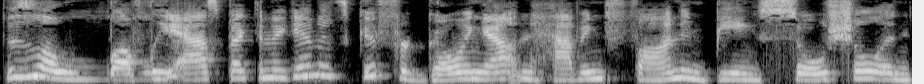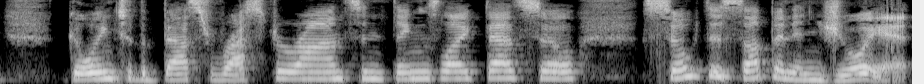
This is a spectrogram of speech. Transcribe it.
this is a lovely aspect. And again, it's good for going out and having fun and being social and going to the best restaurants and things like that. So soak this up and enjoy it.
